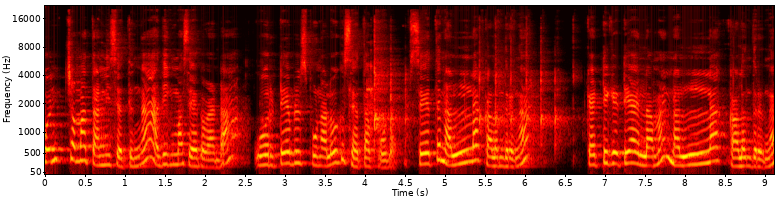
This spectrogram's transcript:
கொஞ்சமாக தண்ணி சேர்த்துங்க. அதிகமாக சேர்க்க வேண்டாம். ஒரு டேபிள் ஸ்பூன் அளவுக்கு சேர்த்தா போதும். சேர்த்து நல்லா கலந்துருங்க. கட்டி கட்டியாக இல்லாமல் நல்லா கலந்துருங்க.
